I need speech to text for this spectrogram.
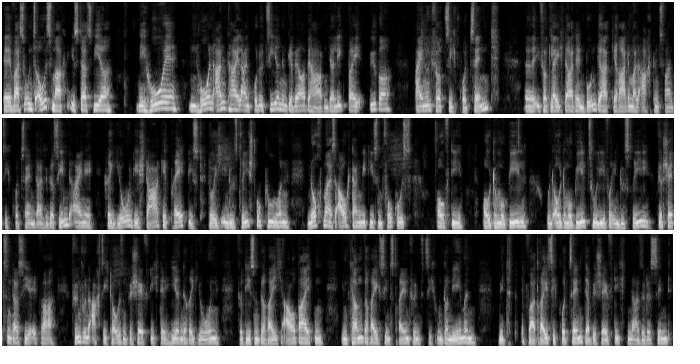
Äh, was uns ausmacht, ist, dass wir eine hohe, einen hohen Anteil an produzierendem Gewerbe haben. Der liegt bei über 41 Prozent. Äh, ich vergleiche da den Bund, der hat gerade mal 28 Prozent. Also wir sind eine Region, die stark geprägt ist durch Industriestrukturen, nochmals auch dann mit diesem Fokus auf die Automobil- und Automobilzulieferindustrie. Wir schätzen, dass hier etwa 85.000 Beschäftigte hier in der Region für diesen Bereich arbeiten. Im Kernbereich sind es 53 Unternehmen mit etwa 30 Prozent der Beschäftigten. Also das sind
